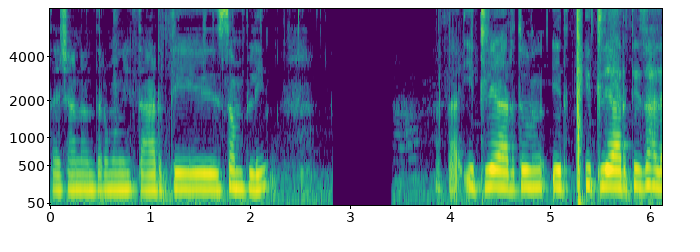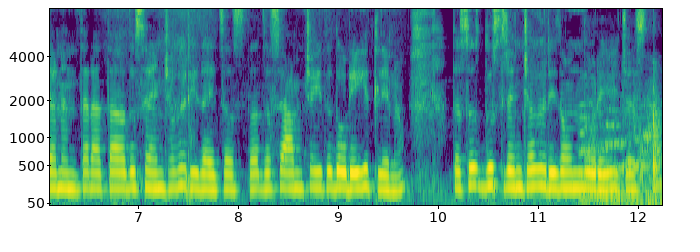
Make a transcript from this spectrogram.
त्याच्यानंतर मग इथं आरती संपली. आता इथली आरती इत- इथली आरती झाल्यानंतर आता दुसऱ्यांच्या घरी जायचं असतं. जसं आमच्या इथं दोरे घेतले ना तसंच दुसऱ्यांच्या घरी जाऊन दोरे घ्यायचे असतात.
